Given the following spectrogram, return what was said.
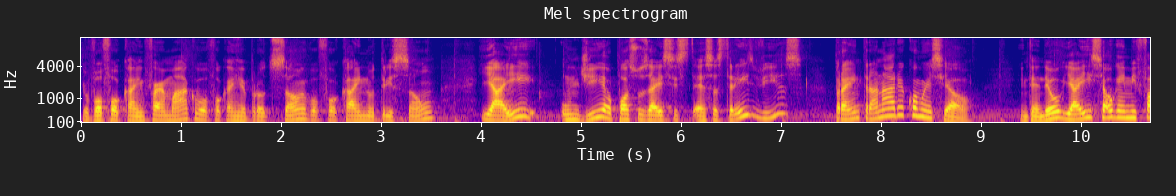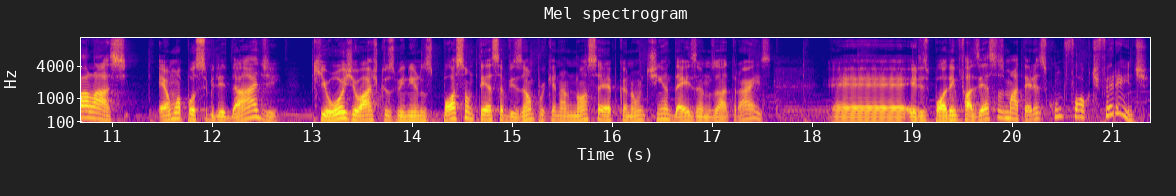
Eu vou focar em farmácia, eu vou focar em reprodução, eu vou focar em nutrição. E aí, um dia eu posso usar esses- essas três vias para entrar na área comercial. Entendeu? E aí, se alguém me falasse, é uma possibilidade que hoje eu acho que os meninos possam ter essa visão, porque na nossa época não tinha 10 anos atrás, é, eles podem fazer essas matérias com foco diferente.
